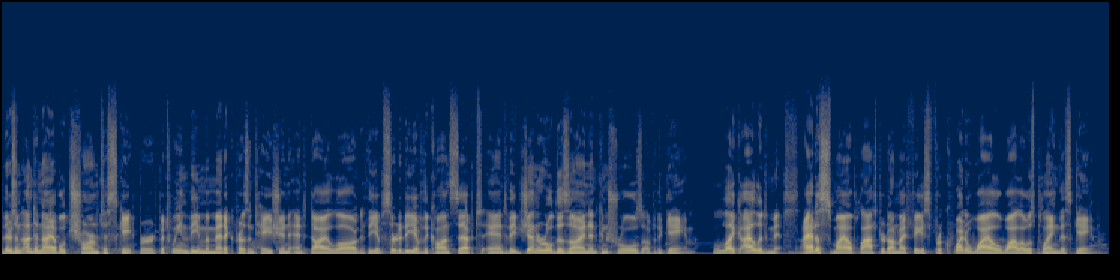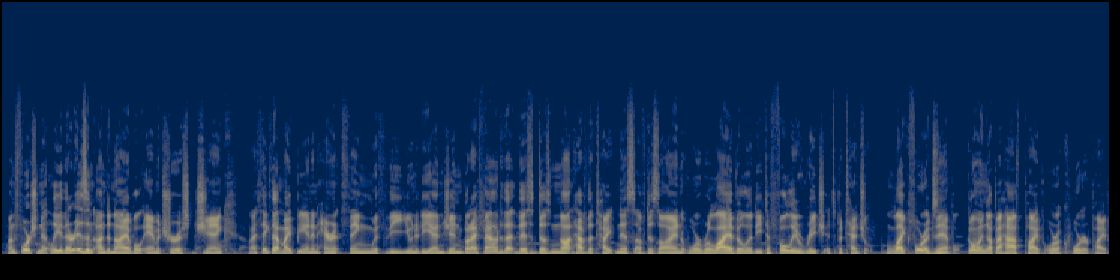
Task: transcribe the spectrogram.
There's an undeniable charm to Skatebird between the mimetic presentation and dialogue, the absurdity of the concept, and the general design and controls of the game. Like, I'll admit, I had a smile plastered on my face for quite a while while I was playing this game. Unfortunately, there is an undeniable amateurish jank. I think that might be an inherent thing with the Unity engine, but I found that this does not have the tightness of design or reliability to fully reach its potential. Like, for example, going up a half pipe or a quarter pipe.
